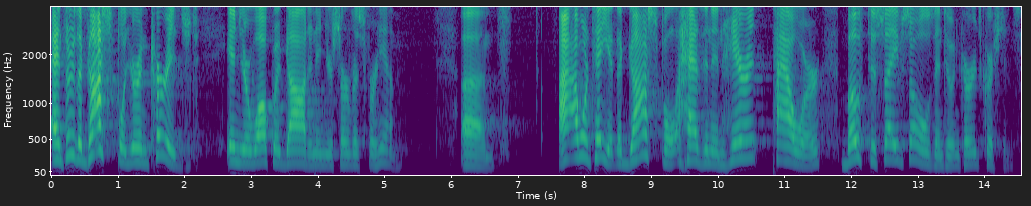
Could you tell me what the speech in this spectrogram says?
And through the gospel, you're encouraged in your walk with God and in your service for Him. Um, I, I want to tell you, the gospel has an inherent power both to save souls and to encourage Christians.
